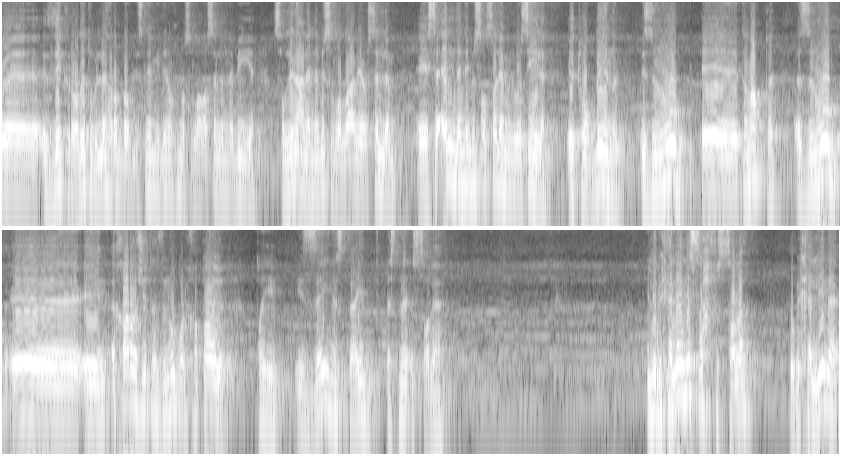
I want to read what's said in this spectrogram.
آه الذكر رضيت بالله ربا وبالاسلام دين محمد صلى الله عليه وسلم نبيا. صلينا على النبي صلى الله عليه وسلم. آه سألنا النبي صلى الله عليه وسلم الوسيلة. اتوضينا. الذنوب آه تنقت. الذنوب خرجت الذنوب والخطايا. طيب إزاي نستعد أثناء الصلاة؟ اللي بيخلينا نسرح في الصلاة وبيخلينا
